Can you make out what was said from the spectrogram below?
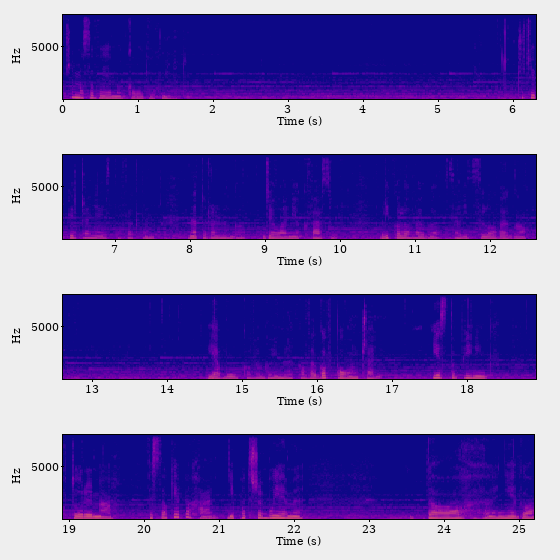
Przemasowujemy około dwóch minut. Uczucie pieczenia jest efektem naturalnego działania kwasów glikolowego, salicylowego, jabłkowego i mlekowego w połączeniu. Jest to peeling, który ma wysokie pH, nie potrzebujemy do niego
